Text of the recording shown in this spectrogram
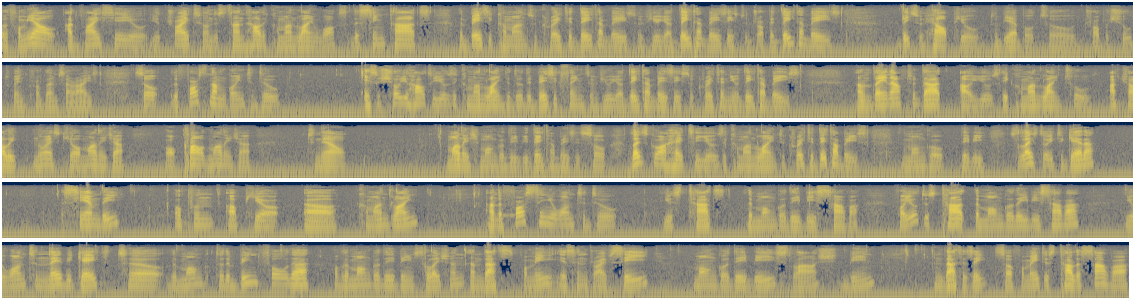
But for me, I'll advise you, you, try to understand how the command line works, the syntax, the basic commands to create a database, to view your databases, to drop a database. This will help you to be able to troubleshoot when problems arise. So the first thing I'm going to do is to show you how to use the command line to do the basic things to view your databases, to create a new database, and then after that I'll use a command line tool actually NoSQL Manager or Cloud Manager to now manage MongoDB databases. So let's go ahead to use the command line to create a database in MongoDB. So let's do it together. CMD, open up your uh, command line, and the first thing you want to do, you start the MongoDB server. For you to start the MongoDB server, you want to navigate to the Mongo to the bin folder of the MongoDB installation and that's for me is in drive C mongodb slash bin and that is it. So for me to start the server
